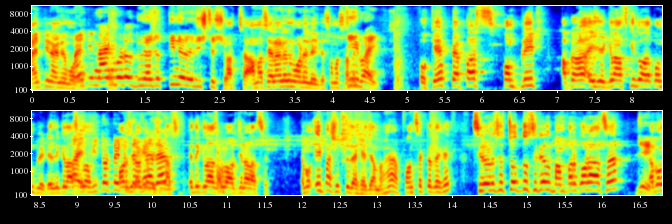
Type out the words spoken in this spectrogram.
99 এর মডেল 99 মডেল 2003 এর রেজিস্ট্রেশন আচ্ছা আমার চ্যানেলের মডেল এইটা সমস্যা জি ভাই। ওকে পেপারস কমপ্লিট আপনারা এই যে গ্লাস কিন্তু কমপ্লিট এই যে গ্লাসগুলো ভিতরটা একটু অরিজিনাল। আছে। এতে গ্লাসগুলো অরিজিনাল আছে। এবং এই পাশে একটু দেখাই যে আমরা হ্যাঁ ফ্রন্ট সাইডটা দেখে সিরিয়াল হচ্ছে 14 সিরিয়াল বাম্পার করা আছে। এবং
